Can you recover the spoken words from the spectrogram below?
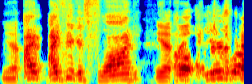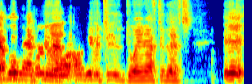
Yeah. I, I think it's flawed. Yeah. Uh, Well, here's what I'll go back to. I'll, give it to you, Dwayne, after this. I-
